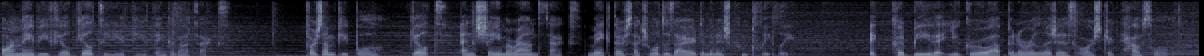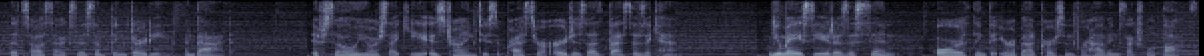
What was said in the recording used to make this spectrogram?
Or maybe feel guilty if you think about sex? For some people, guilt and shame around sex make their sexual desire diminish completely. It could be that you grew up in a religious or strict household that saw sex as something dirty and bad. If so, your psyche is trying to suppress your urges as best as it can. You may see it as a sin or think that you're a bad person for having sexual thoughts.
